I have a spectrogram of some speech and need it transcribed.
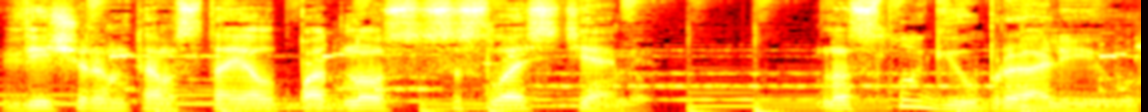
Вечером там стоял поднос со сластями, но слуги убрали его.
